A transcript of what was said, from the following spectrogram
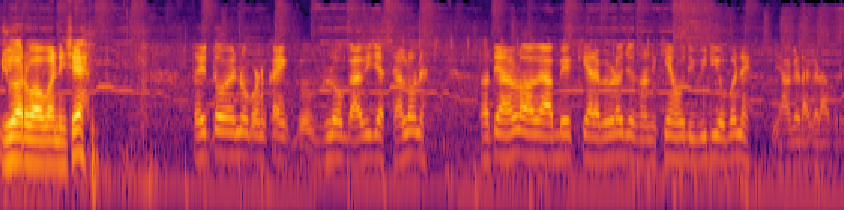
જુવાર વાવવાની છે. તો એ તો એનો પણ કંઈક વ્લોગ આવી જશે. હાલો ને. તો અત્યારે હાલો, હવે આ બે ક્યારે જશો અને ક્યાં સુધી વીડિયો બને એ આગળ આગળ આપણે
